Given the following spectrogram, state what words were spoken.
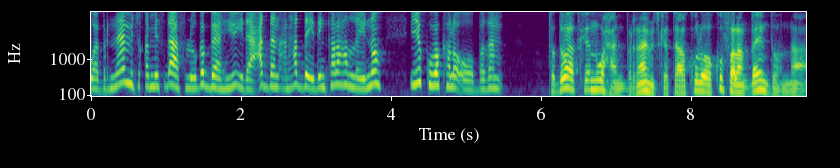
waa barnaamij khamiis dhaaf looga baahiyo idaacaddan aan hadda idinkala hadlayno iyo kuwo kale oo badan. Toddobaadkan waxaan barnaamijka taakulo ku falanqayn doonaa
